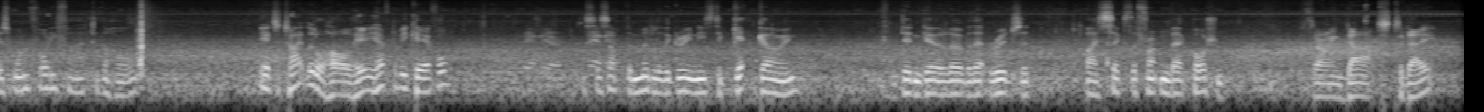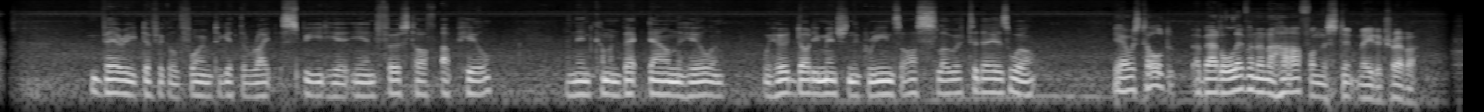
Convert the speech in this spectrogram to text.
Just 145 to the hole. Yeah, it's a tight little hole here. You have to be careful. This is up the middle of the green, needs to get going. Didn't get it over that ridge that bisects the front and back portion. Throwing darts today. Very difficult for him to get the right speed here, Ian. First half uphill and then coming back down the hill. And we heard Dottie mention the greens are slower today as well. Yeah, I was told about 11 and a half on the stimp meter, Trevor.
